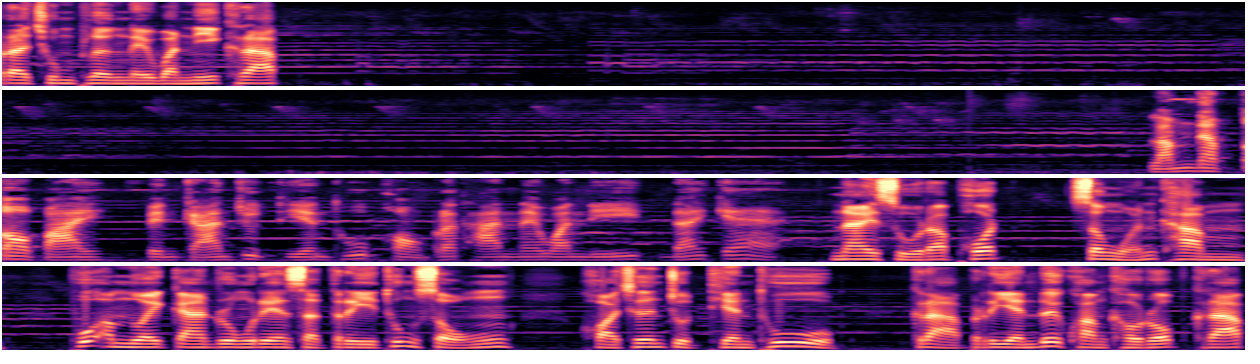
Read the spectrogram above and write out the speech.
ประชุมเพลิงในวันนี้ครับ ลำดับต่อไปเป็นการจุดเทียนทูปของประธานในวันนี้ได้แก่ นายสุรพจน์ สงวนคำ ผู้อำนวยการโรงเรียนสตรีทุ่งสง ขอเชิญจุดเทียนทูปกราบเรียนด้วยความเคารพครับ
